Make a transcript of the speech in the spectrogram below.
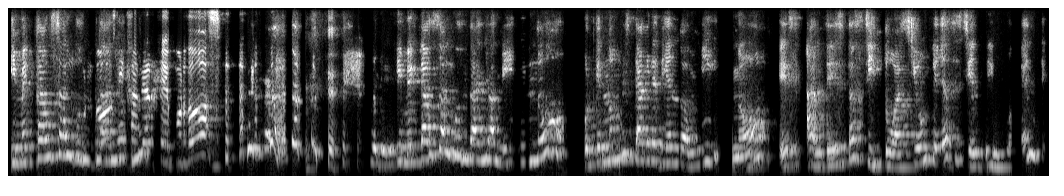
Y me causa algún por daño. Dos, hija Verge, por dos. y me causa algún daño a mí. No, porque no me está agrediendo a mí, ¿no? Es ante esta situación que ella se siente impotente.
